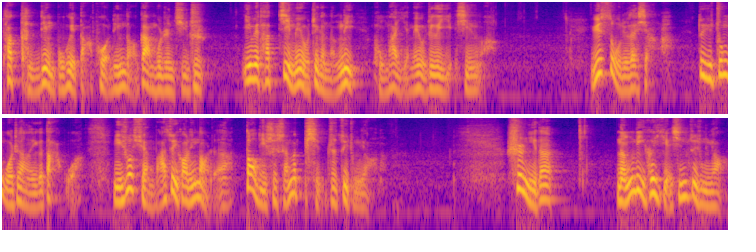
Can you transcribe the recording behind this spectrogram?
他肯定不会打破领导干部任期制。因为他既没有这个能力，恐怕也没有这个野心啊。于是我就在想啊，对于中国这样的一个大国，你说选拔最高领导人啊，到底是什么品质最重要呢？是你的能力和野心最重要，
